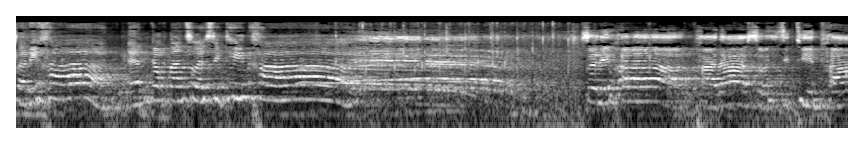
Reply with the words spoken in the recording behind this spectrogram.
สวัสดีค่ะ แอนกัปตัน Sweat16 ค่ะ สวัสดีค่ะคาด้า Sweat16 ค่ะ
